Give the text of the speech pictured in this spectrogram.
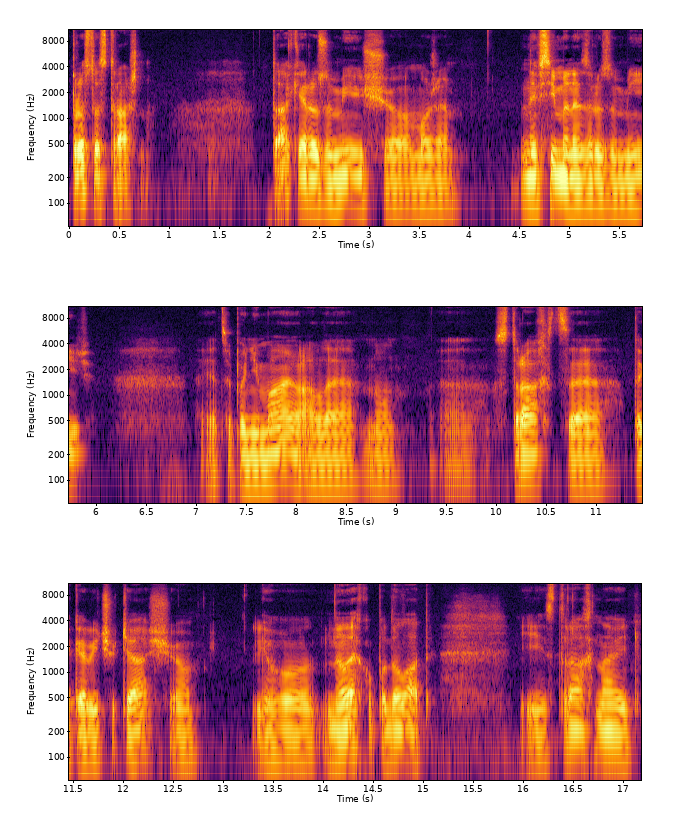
просто страшно. Так, я розумію, що може не всі мене зрозуміють. Я це понімаю, але ну, страх це таке відчуття, що його нелегко подолати. І страх навіть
